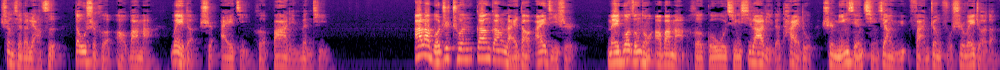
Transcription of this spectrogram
剩下的两次都是和奥巴马为的是埃及和巴林问题。阿拉伯之春刚刚来到埃及时，美国总统奥巴马和国务卿希拉里的态度是明显倾向于反政府示威者的。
